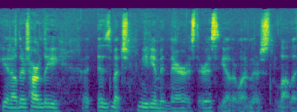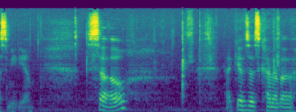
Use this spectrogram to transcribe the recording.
you know, there's hardly as much medium in there as there is the other one. There's a lot less medium. So that gives us kind of a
